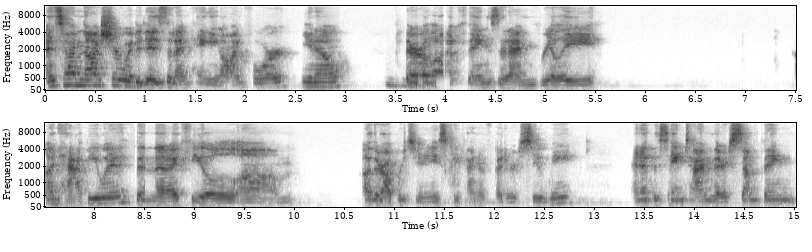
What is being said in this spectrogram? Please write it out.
and so I'm not sure what it is that I'm hanging on for, you know? Mm-hmm. There are a lot of things that I'm really unhappy with and that I feel um, other opportunities could kind of better suit me. And at the same time, there's something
